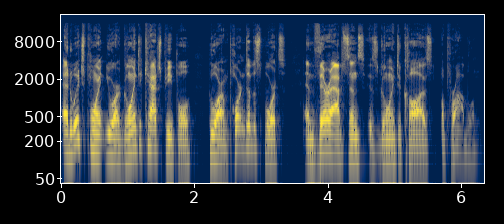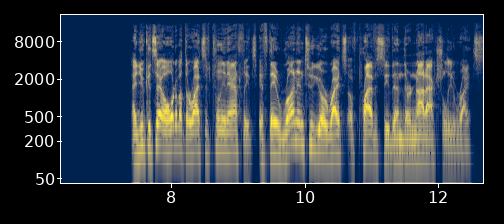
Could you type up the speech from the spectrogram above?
at which point you are going to catch people who are important to the sports and their absence is going to cause a problem. And you could say, oh, what about the rights of clean athletes? If they run into your rights of privacy, then they're not actually rights.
